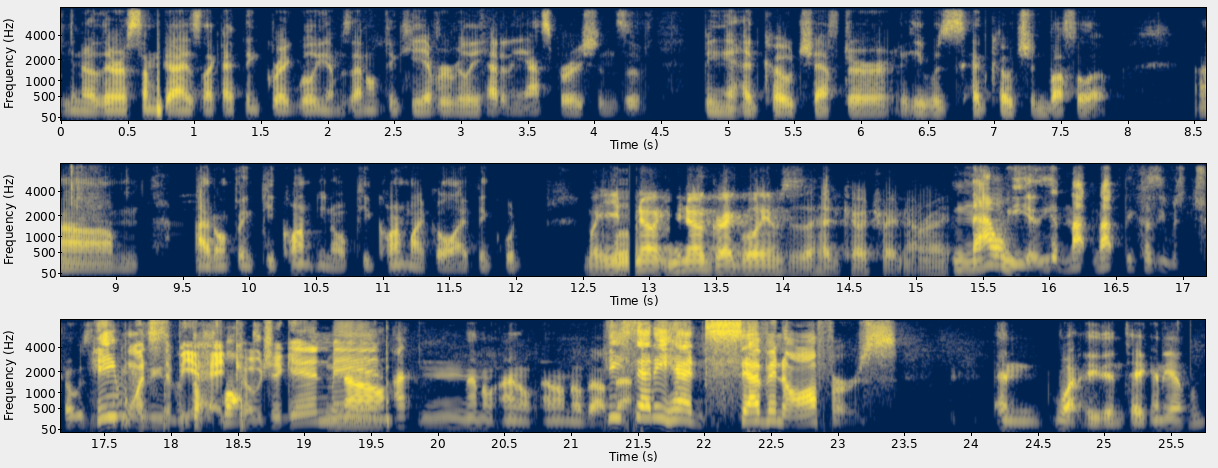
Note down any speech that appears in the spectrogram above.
you know, there are some guys like I think Gregg Williams. I don't think he ever really had any aspirations of being a head coach after he was head coach in Buffalo. Um, I don't think Pete Carm, you know, Pete Carmichael. I think would Wait, you know, you know, Gregg Williams is a head coach right now, right? now he yeah, not not because he was chosen. He wants to be a head default. coach again, man. No, I, mm, I don't. I don't. I don't know about he that. He said he had seven offers. and what? He didn't take any of them.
